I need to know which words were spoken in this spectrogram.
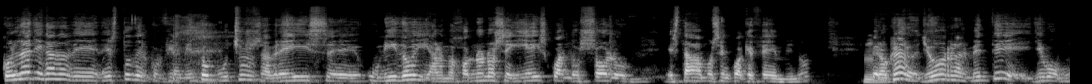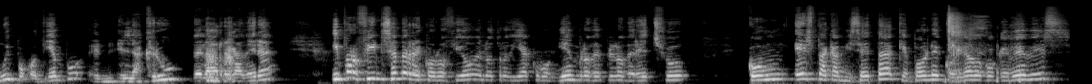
con la llegada de, de esto del confinamiento, muchos os habréis eh, unido y a lo mejor no nos seguíais cuando solo estábamos en Quack FM, ¿no? Pero claro, yo realmente llevo muy poco tiempo en, en la crew de la regadera y por fin se me reconoció el otro día como miembro de pleno derecho con esta camiseta que pone cuidado con que bebes,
